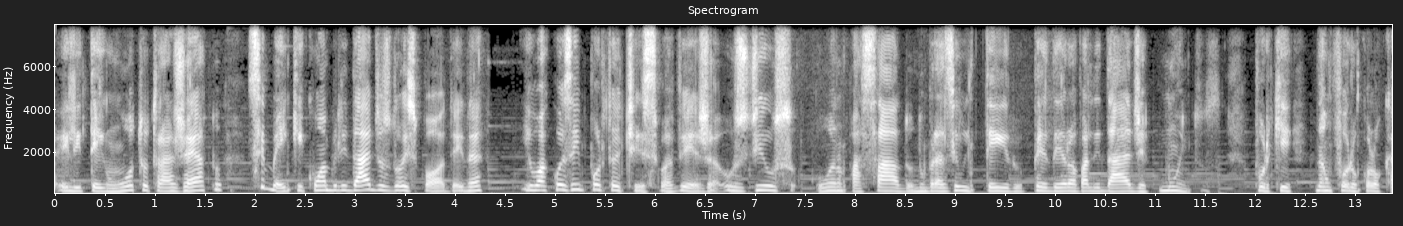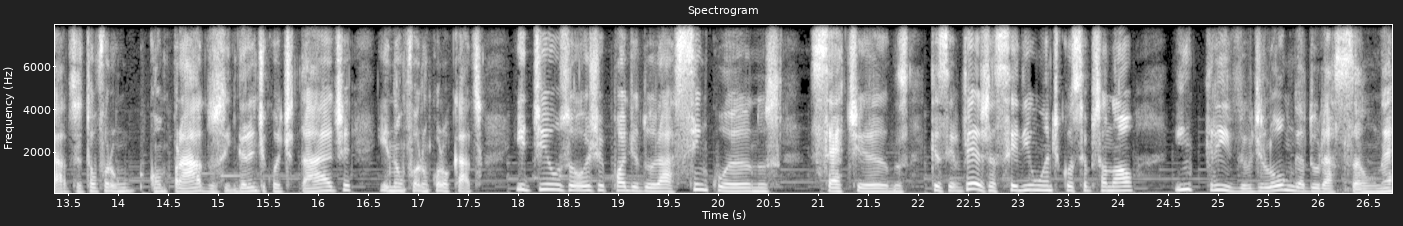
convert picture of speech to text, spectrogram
ele tem um outro trajeto, se bem que com habilidade os dois podem, né? E uma coisa importantíssima, veja, os DIUs o ano passado, no Brasil inteiro, perderam a validade, muitos, porque não foram colocados. Então foram comprados em grande quantidade e não foram colocados. E DIUs hoje pode durar cinco anos, sete anos. Quer dizer, veja, seria um anticoncepcional incrível, de longa duração, né?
